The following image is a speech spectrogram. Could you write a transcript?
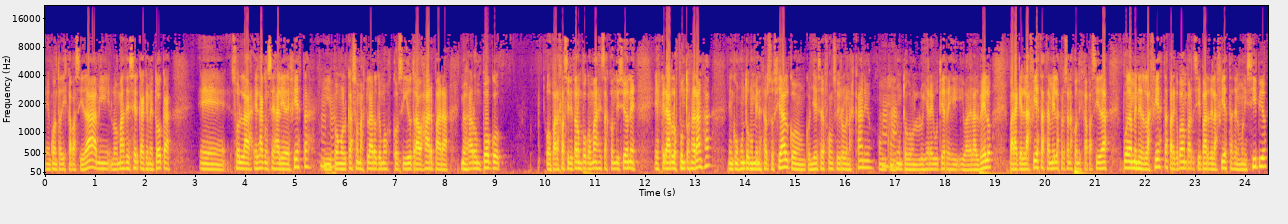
en cuanto a discapacidad. A mí lo más de cerca que me toca eh, son la, es la concejalía de fiestas y pongo el caso más claro que hemos conseguido trabajar para mejorar un poco o para facilitar un poco más esas condiciones es crear los puntos naranja en conjunto con Bienestar Social, con, con Jesse Afonso y Rubén Ascanio, en conjunto con Luis Yaray Gutiérrez y, y Badel Albelo, para que en las fiestas también las personas con discapacidad puedan venir a las fiestas, para que puedan participar de las fiestas del municipio.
